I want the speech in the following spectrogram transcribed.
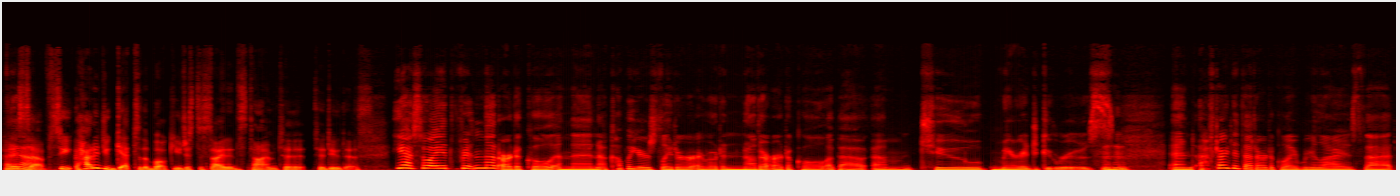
kind of Yeah. stuff. So how did you get to the book? You just decided it's time to to do this. Yeah, so I had written that article, and then a couple years later, I wrote another article about um, two marriage gurus. And after I did that article, I realized that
